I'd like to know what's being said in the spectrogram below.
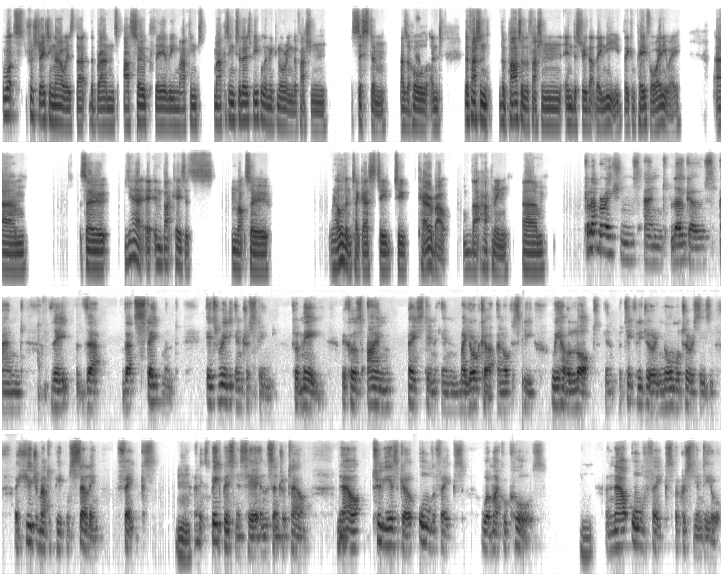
what's frustrating now is that the brands are so clearly marketing marketing to those people and ignoring the fashion system as a whole and the fashion the part of the fashion industry that they need they can pay for anyway. Um so yeah in that case it's not so relevant i guess to to care about that happening. Um collaborations and logos and the that that statement it's really interesting for me because I'm based in in Mallorca and obviously we have a lot in particularly during normal tourist season a huge amount of people selling fakes mm. and it's big business here in the centre of town now two years ago all the fakes were Michael Kors mm. and now all the fakes are Christian Dior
